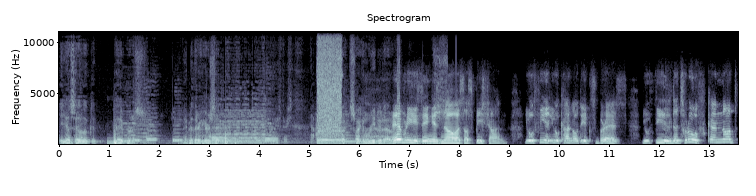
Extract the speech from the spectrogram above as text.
Yes, I looked at papers. Maybe they're hearsay. So I can read it out. Everything is now a suspicion. You feel you cannot express. You feel the truth cannot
